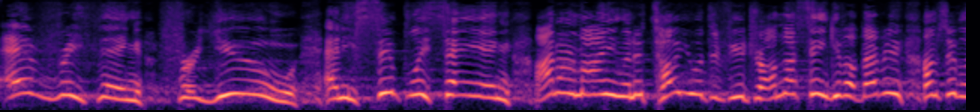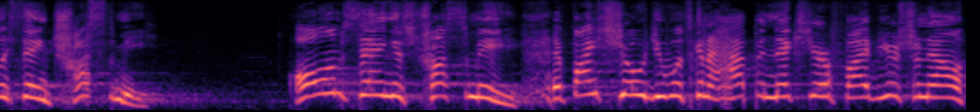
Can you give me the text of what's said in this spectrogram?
everything for you. And he's simply saying, I don't, I'm not even going to tell you what the future. I'm not saying give up everything. I'm simply saying, trust me. All I'm saying is trust me. If I showed you what's going to happen next year or five years from now,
